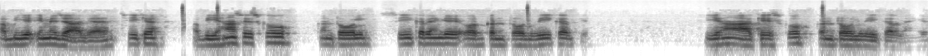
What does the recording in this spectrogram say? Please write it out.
अब ये इमेज आ गया है, ठीक है? अब यहाँ से इसको कंट्रोल सी करेंगे और कंट्रोल वी करके यहाँ आके इसको कंट्रोल वी कर देंगे।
